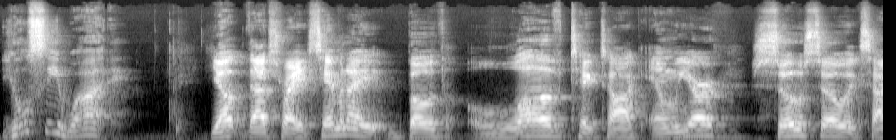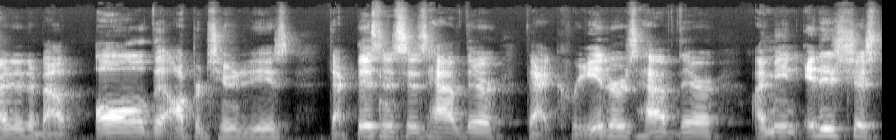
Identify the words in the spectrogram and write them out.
you'll see why. Yep, that's right. Sam and I both love TikTok, and we are so, so excited about all the opportunities that businesses have there, that creators have there. I mean, it is just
